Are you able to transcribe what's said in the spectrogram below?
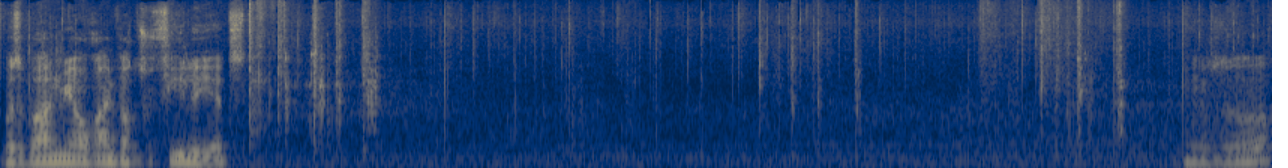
Aber es waren mir auch einfach zu viele jetzt. So.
